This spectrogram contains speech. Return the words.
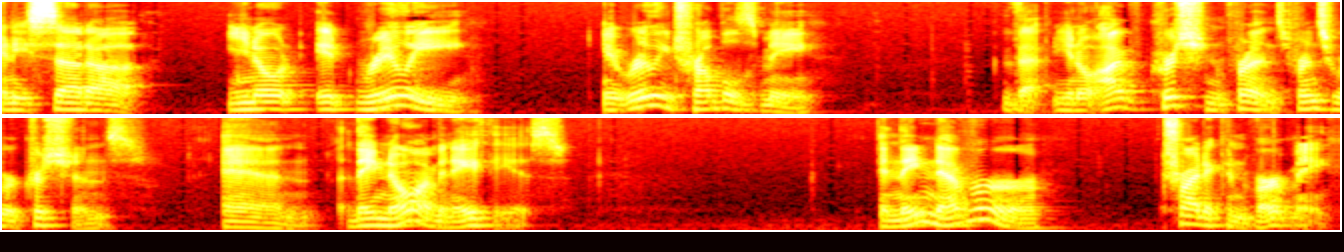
and he said, uh, you know, it really, it really troubles me that you know I have Christian friends, friends who are Christians, and they know I'm an atheist, and they never try to convert me.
